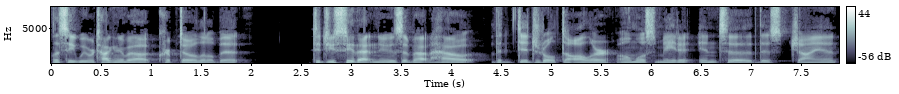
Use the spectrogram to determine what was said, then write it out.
let's see. We were talking about crypto a little bit. Did you see that news about how the digital dollar almost made it into this giant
